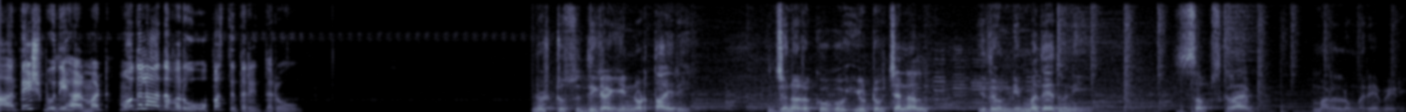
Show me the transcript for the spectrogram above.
ಮಹಂತೇಶ್ ಬೂದಿಹಾಳ್ಮಠ್ ಮೊದಲಾದವರು ಉಪಸ್ಥಿತರಿದ್ದರು. ಇನ್ನಷ್ಟು ಸುದ್ದಿಗಾಗಿ ನೋಡ್ತಾ ಇರಿ. ಜನರ ಕೂಗು ಯೂಟ್ಯೂಬ್ ಚಾನಲ್. ಇದು ನಿಮ್ಮದೇ ಧ್ವನಿ. ಸಬ್ಸ್ಕ್ರೈಬ್ ಮಾಡಲು ಮರೆಯಬೇಡಿ.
